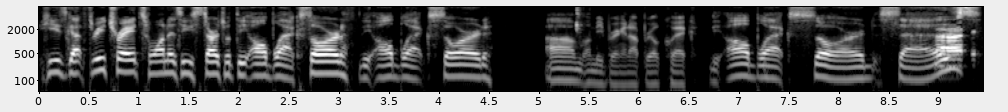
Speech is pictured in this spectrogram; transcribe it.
He's got three traits. One is he starts with the all black sword. The all black sword. Um, let me bring it up real quick. The all black sword says.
